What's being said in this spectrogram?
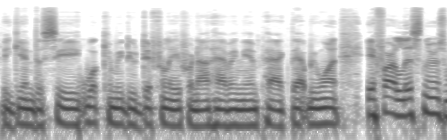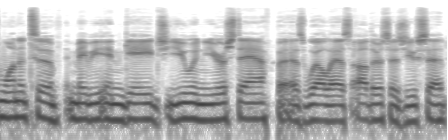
begin to see what can we do differently if we're not having the impact that we want. If our listeners wanted to maybe engage you and your staff, but as well as others, as you said,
